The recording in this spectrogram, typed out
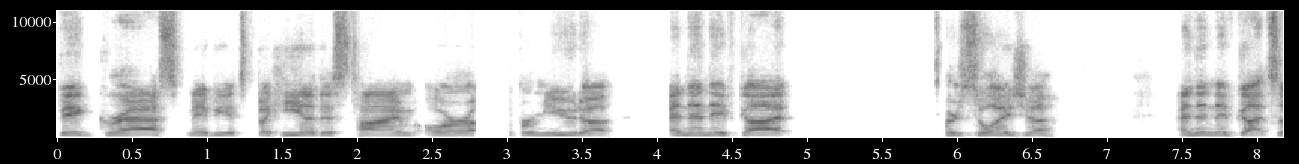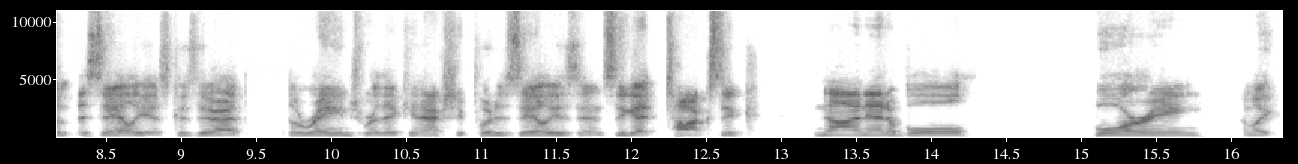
big grass. Maybe it's Bahia this time or uh, Bermuda. And then they've got, or zoysia. And then they've got some azaleas because they're at the range where they can actually put azaleas in. So they get toxic, non edible, boring. I'm like,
